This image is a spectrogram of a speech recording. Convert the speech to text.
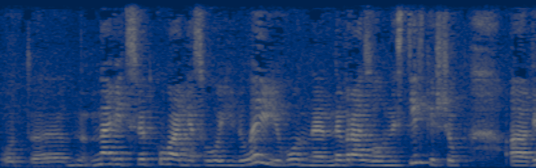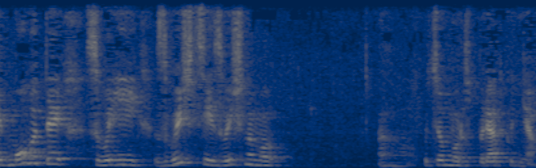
От е, навіть святкування свого ювілею його не, не вразило настільки, щоб е, відмовити своїй звичці і звичному е, у цьому розпорядку дня.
